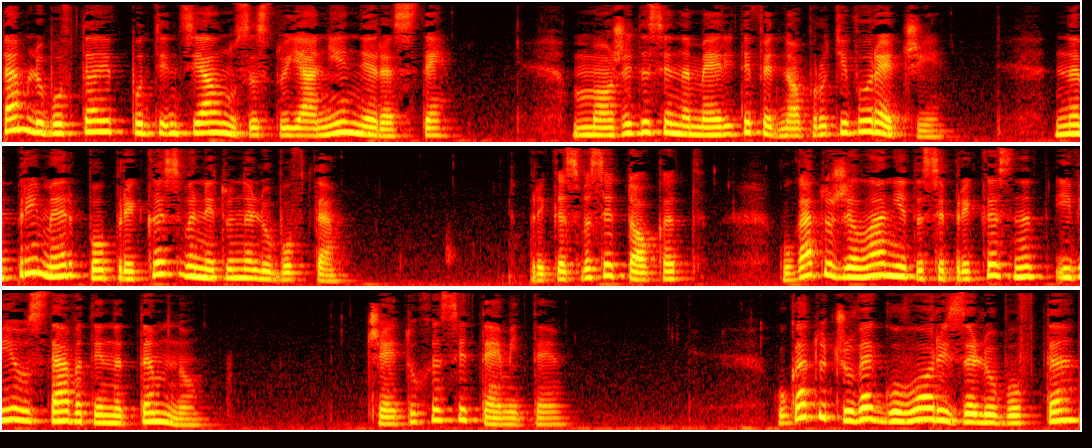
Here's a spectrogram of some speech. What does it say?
Там любовта е потенциално състояние, не расте. Може да се намерите в едно противоречие. Например, по прекъсването на любовта. Прекъсва се токът, когато желанията се прекъснат и вие оставате на тъмно. Четоха се темите. Когато човек говори за любовта,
